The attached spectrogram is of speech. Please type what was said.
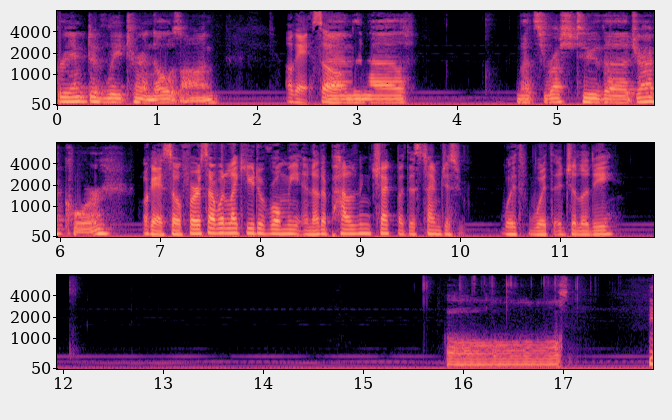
preemptively turn those on, Okay. So and then I'll let's rush to the drive core. Okay, so first I would like you to roll me another piloting check, but this time just with with agility. Oh.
